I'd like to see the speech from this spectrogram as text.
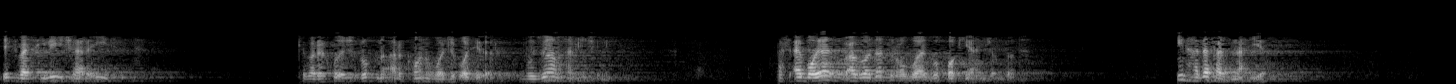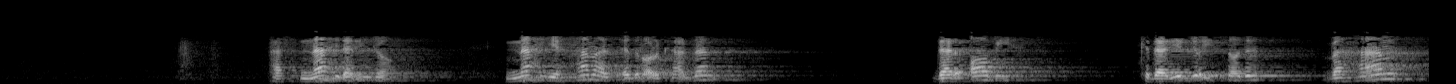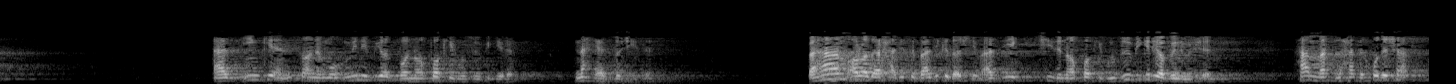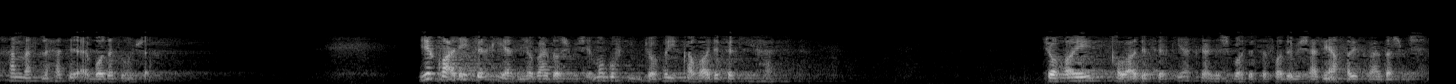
یک وسیله شرعی است که برای خودش رکن ارکان و واجباتی داره. وضو هم همین چنین. پس عبادت عبادت را باید با پاکی انجام داد. این هدف از نهیه. پس نهی در اینجا. نهی هم از ادرار کردن در آبی که در یک جا ایستاده و هم از اینکه انسان مؤمنی بیاد با ناپاکی وضو بگیره نهی از دو چیزه. و هم حالا در حدیث بعدی که داشتیم از یک چیز ناپاکی وضو بگیره یا بنوشه. هم مصلحت خودش هست هم مصلحت عبادت اون شخص. یه قاعده فقهی از اینجا برداشت میشه. ما گفتیم جاهای قواعد فقهی هست. جاهای قواعد فقهی هست که ازش باید استفاده بشه از این حدیث برداشت میشه.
